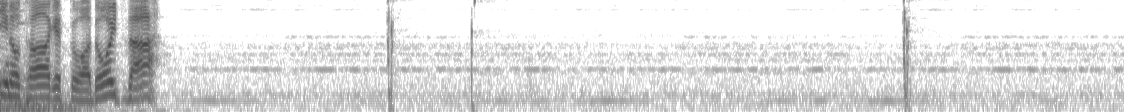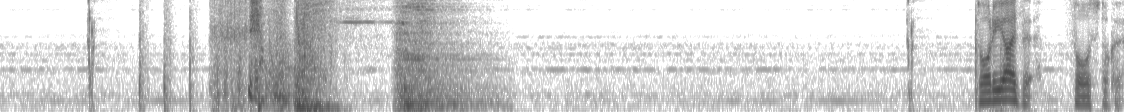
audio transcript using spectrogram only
次のターゲットはドイツだ。とりあえずそうしとく。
